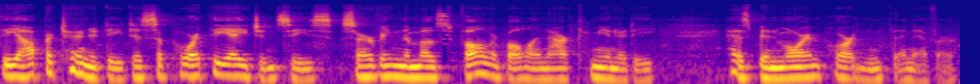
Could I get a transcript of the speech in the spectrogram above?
the opportunity to support the agencies serving the most vulnerable in our community has been more important than ever.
